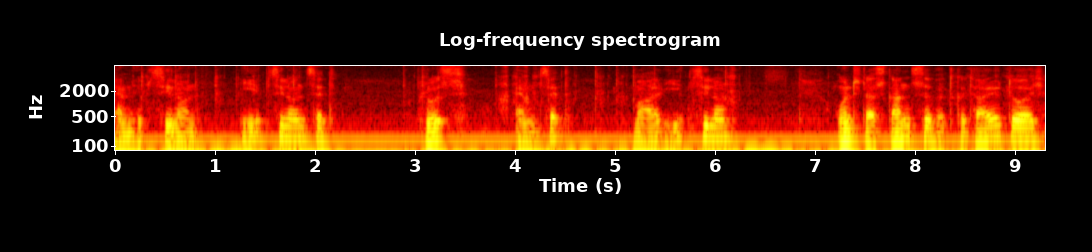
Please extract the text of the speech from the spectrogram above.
my EYZ plus MZ mal EY und das Ganze wird geteilt durch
